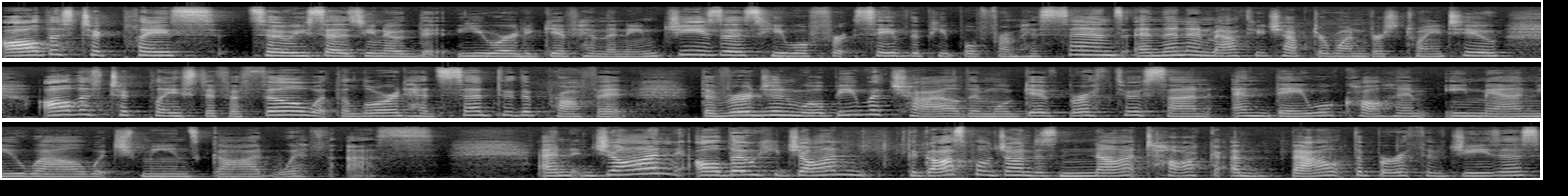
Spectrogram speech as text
all this took place so he says you know that you are to give him the name jesus. He will for, save the people from his sins. And then in matthew chapter 1 verse 22 all this took place to fulfill what the lord had said through the prophet. The virgin will be with child and will give birth to a son and they will call him emmanuel which means god with us. And John, although he John, the Gospel of John does not talk about the birth of Jesus,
